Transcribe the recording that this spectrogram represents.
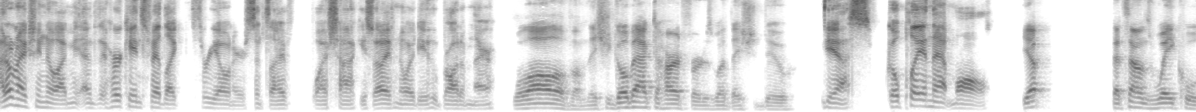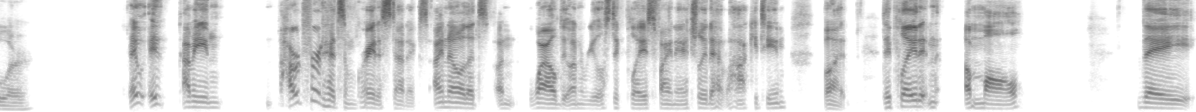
I don't actually know. I mean, uh, the Hurricanes have had like three owners since I've watched hockey, so I have no idea who brought them there. Well, all of them. They should go back to Hartford, is what they should do. Yes, go play in that mall. Yep, that sounds way cooler. It, it I mean, Hartford had some great aesthetics. I know that's a wildly unrealistic place financially to have a hockey team, but they played in a mall. They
